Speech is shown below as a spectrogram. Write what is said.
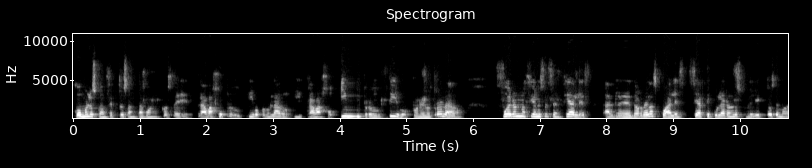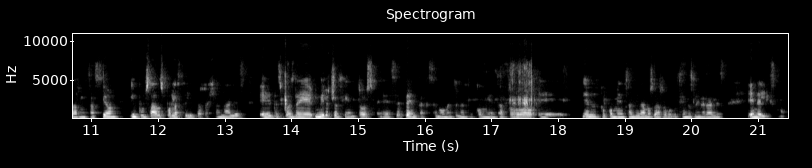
cómo los conceptos antagónicos de trabajo productivo por un lado y trabajo improductivo por el otro lado fueron nociones esenciales alrededor de las cuales se articularon los proyectos de modernización impulsados por las élites regionales eh, después de 1870, que es el momento en el que comienza todo, eh, en el que comienzan, digamos, las revoluciones liberales en el Istmo.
